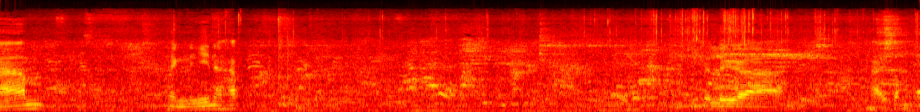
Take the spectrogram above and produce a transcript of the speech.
น้ำ แห่งนี้นะครับนี่เป็นเรือขายส้มโอ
